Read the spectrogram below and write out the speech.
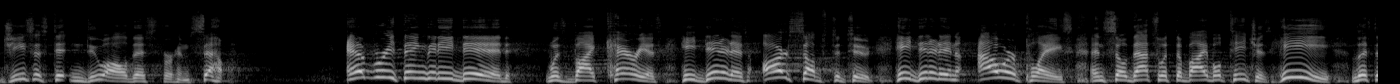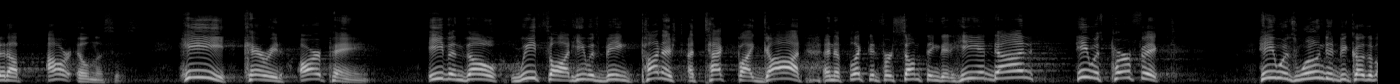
Jesus didn't do all this for himself. Everything that he did was vicarious. He did it as our substitute. He did it in our place. And so that's what the Bible teaches. He lifted up our illnesses. He carried our pain. Even though we thought he was being punished, attacked by God, and afflicted for something that he had done, he was perfect. He was wounded because of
